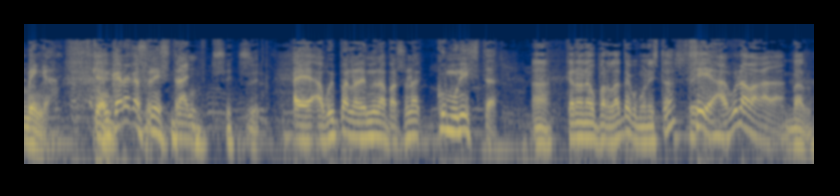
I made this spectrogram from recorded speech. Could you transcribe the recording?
vinga. Què? Encara que soni estrany, Sí, sí. eh, avui parlarem d'una persona comunista. Ah, que no n'heu parlat, de comunistes? Sí, alguna vegada. Val.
